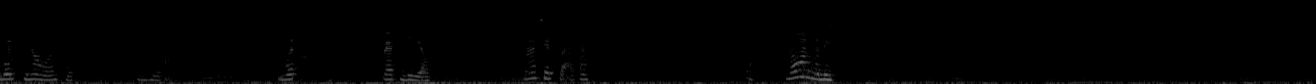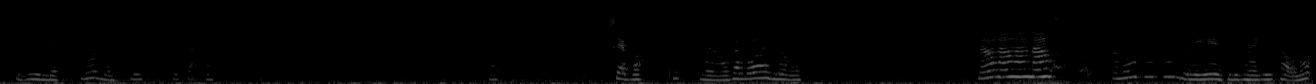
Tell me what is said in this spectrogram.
เบิดพี่น้องไว้ผมเห็นเบิดแป๊บเดียวมาเสร็จปก่อนนอนมาดิอิ่มๆเด้นอนมาดิมึงสิปากก่อนให้แซ่บบ่หนาวจังเว้ยพี่น้องเว้ย หนาวหนาวหนาวหนาวอะนอนนอนนอนวันนี้แม่สิไปหากินข้าวเนาะ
